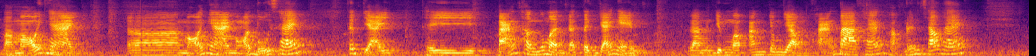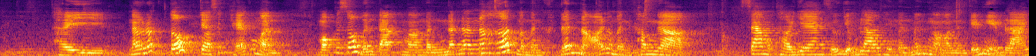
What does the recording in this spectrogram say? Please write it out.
Và mỗi ngày uh, mỗi ngày mỗi buổi sáng thức dậy thì bản thân của mình đã từng trải nghiệm là mình dùng mật ong trong vòng khoảng 3 tháng hoặc đến 6 tháng. Thì nó rất tốt cho sức khỏe của mình một cái số bệnh tật mà mình nó, nó hết mà mình đến nỗi là mình không ngờ. Sau một thời gian sử dụng lâu thì mình mới ngồi mình kiểm nghiệm lại.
